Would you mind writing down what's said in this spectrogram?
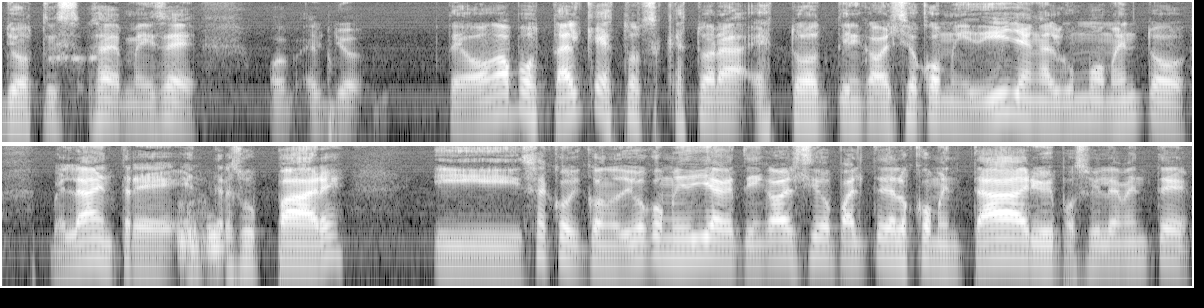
yo me dice, yo te van a apostar que esto que esto era esto tiene que haber sido comidilla en algún momento, ¿verdad? Entre entre sus pares y, cuando digo comidilla que tiene que haber sido parte de los comentarios y posiblemente,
